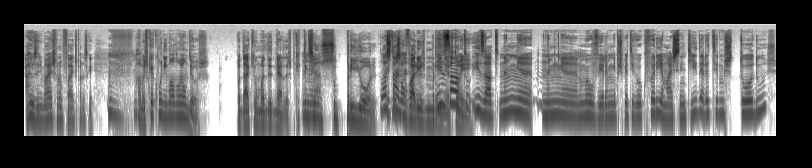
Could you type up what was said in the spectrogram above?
ai, os animais foram feitos para não sei o quê? Ah, mas porque é que o animal não é um deus? Vou dar aqui uma de merdas. Porque é que tem que ser Yeah. um superior? Lá Porque é está, não são né? vários merdinhas que estão aí? Exato, exato. Na minha, na minha, no meu ver, a minha perspectiva, o que faria mais sentido era termos todos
